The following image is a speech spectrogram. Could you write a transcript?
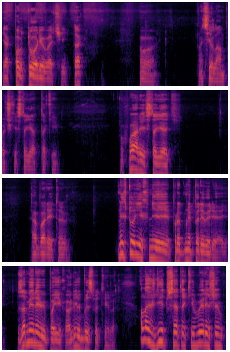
як повторювачі, так? От. Оці лампочки стоять такі. У хварі стоять габарити. Ніхто їх не, не перевіряє. Замінив і поїхав, лиш би світило. Але ж дід все-таки вирішив,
